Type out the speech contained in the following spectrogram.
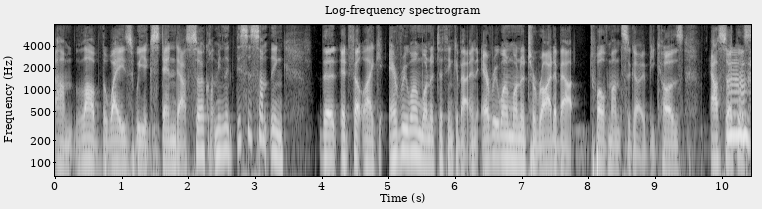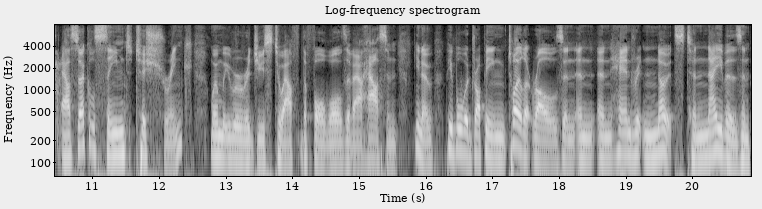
um, love, the ways we extend our circle. I mean, like, this is something that it felt like everyone wanted to think about and everyone wanted to write about 12 months ago because our circles mm. our circles seemed to shrink when we were reduced to our the four walls of our house and you know people were dropping toilet rolls and and, and handwritten notes to neighbors and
